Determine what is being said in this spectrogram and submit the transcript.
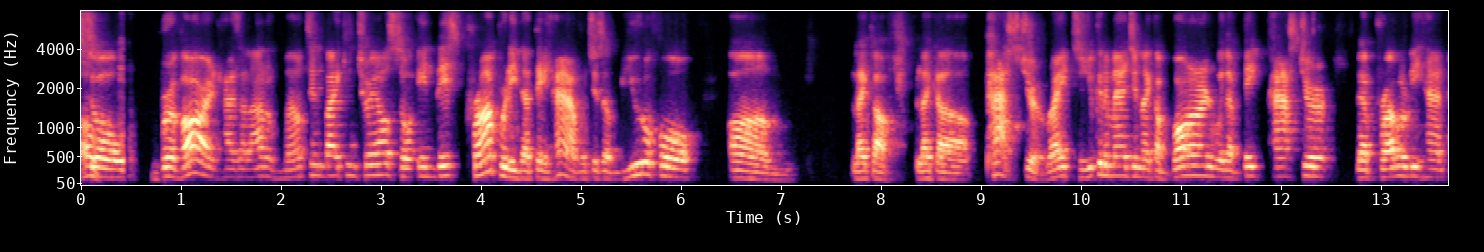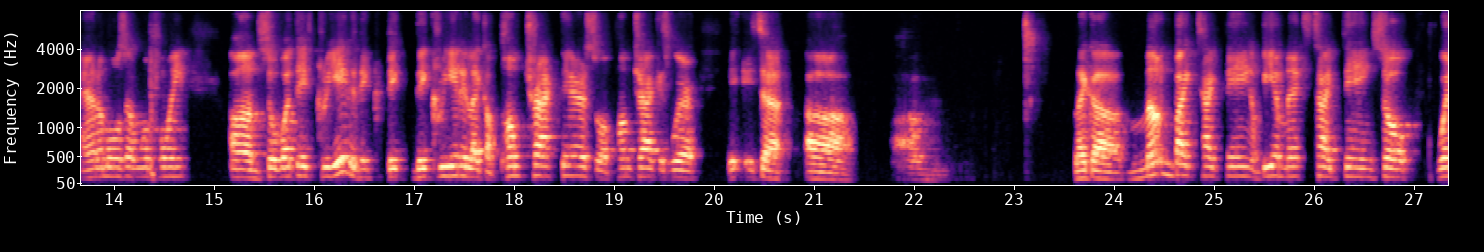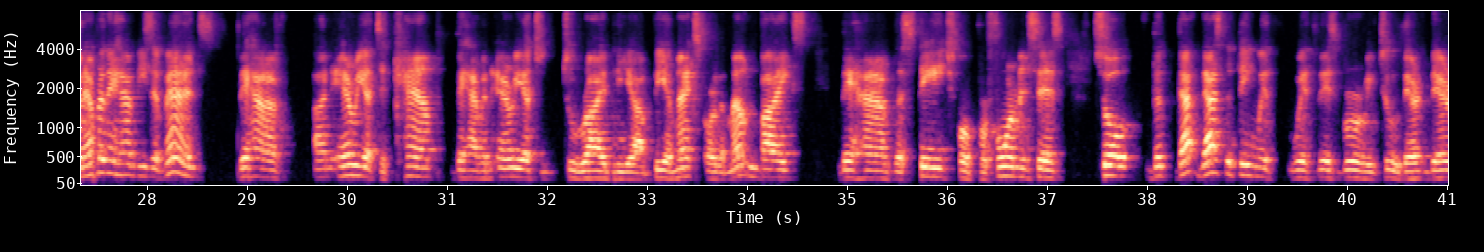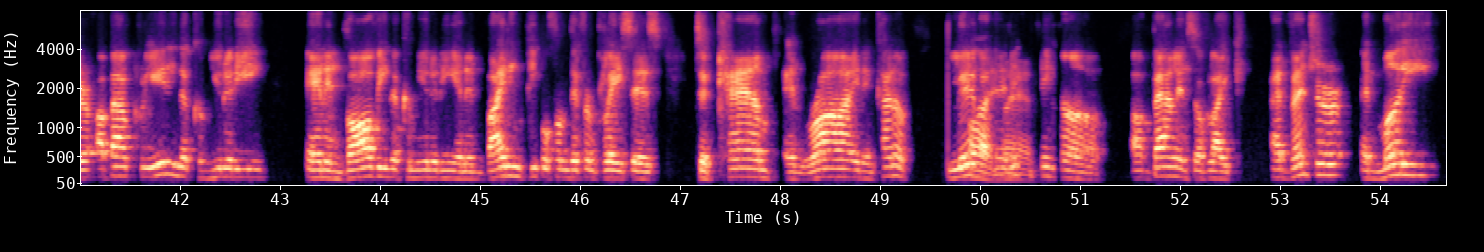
Oh. So Brevard has a lot of mountain biking trails. So in this property that they have, which is a beautiful um like a like a pasture, right? So you can imagine like a barn with a big pasture that probably had animals at one point. Um, so what they've created, they, they they created like a pump track there. So a pump track is where it- it's a uh, um, like a mountain bike type thing, a BMX type thing. So whenever they have these events, they have an area to camp. They have an area to, to ride the uh, BMX or the mountain bikes. They have the stage for performances. So the, that that's the thing with with this brewery too. They're they're about creating the community and involving the community and inviting people from different places to camp and ride and kind of live Oh, an interesting uh, a balance of like adventure and muddy,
